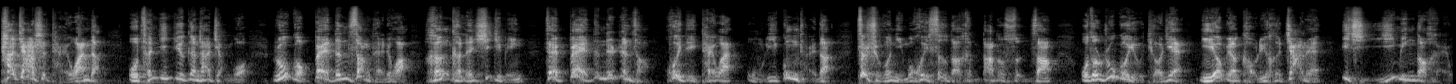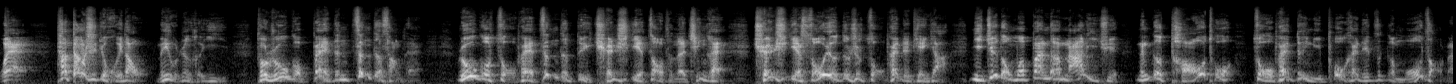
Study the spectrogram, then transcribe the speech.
他家是台湾的，我曾经就跟他讲过，如果拜登上台的话，很可能习近平在拜登的任上会对台湾武力攻台的，这时候你们会受到很大的损伤。我说如果有条件，你要不要考虑和家人一起移民到海外？他当时就回答我，没有任何意义。他说如果拜登真的上台。如果左派真的对全世界造成了侵害，全世界所有都是左派的天下，你觉得我们搬到哪里去能够逃脱左派对你迫害的这个魔爪呢？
